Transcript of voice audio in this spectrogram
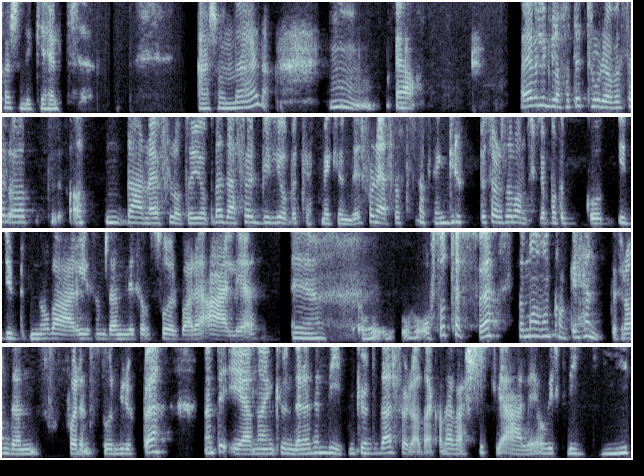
kanskje det ikke helt er sånn det er, da. Mm, ja. Jeg er veldig glad for at jeg tror det meg selv, og at, at det er når jeg får lov til å jobbe. Det er derfor jeg vil jobbe tett med kunder. For når jeg skal snakke til en gruppe, så er det så vanskelig å gå i dybden og være liksom, den liksom, sårbare, ærlige, Eh, også tøffe. Man, man kan ikke hente fram den for en stor gruppe. Men til en og en kunde, eller en liten kunde, der føler jeg at der kan jeg være skikkelig ærlig og virkelig gi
